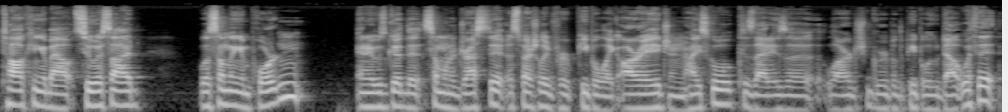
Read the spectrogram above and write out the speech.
talking about suicide was something important, and it was good that someone addressed it, especially for people like our age and in high school, because that is a large group of the people who dealt with it.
